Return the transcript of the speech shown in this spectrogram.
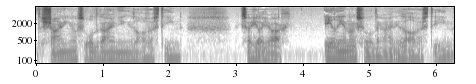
The Shining eens willen draaien in zaal 15. Ik zou heel graag Alien nog willen draaien in zaal 15.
